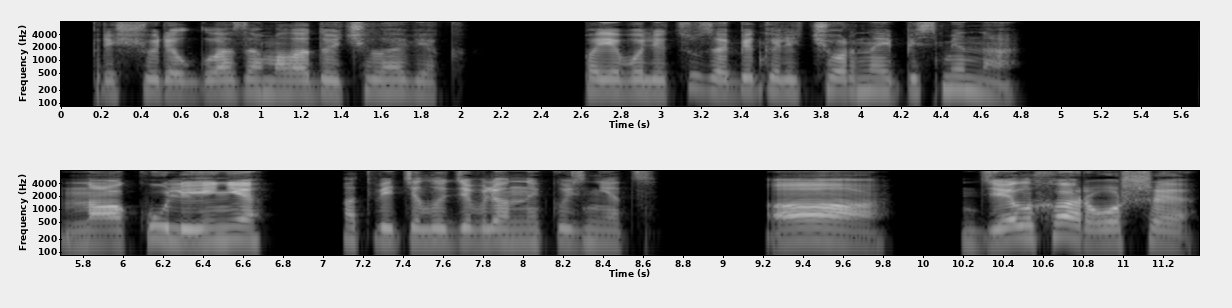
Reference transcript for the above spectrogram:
— прищурил глаза молодой человек. По его лицу забегали черные письмена. «На Акулине», — ответил удивленный кузнец. «А, дело хорошее»,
